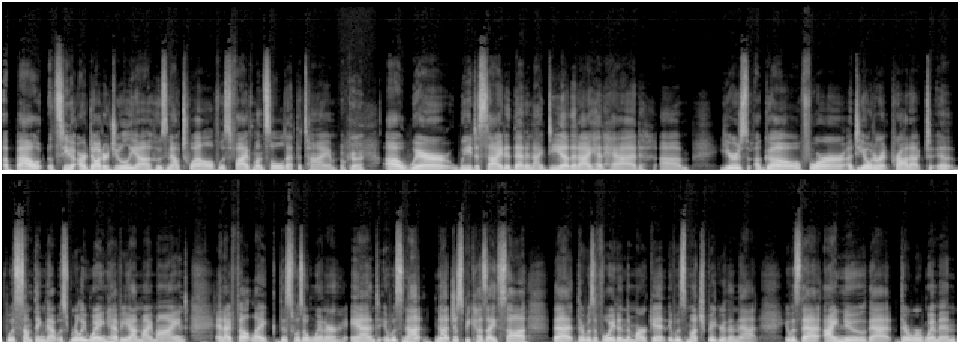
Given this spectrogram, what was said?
about, let's see, our daughter Julia, who's now 12, was five months old at the time okay. uh, where we decided that an idea that I had had um, years ago for a deodorant product uh, was something that was really weighing heavy on my mind and I felt like this was a winner and it was not not just because I saw that there was a void in the market it was much bigger than that. It was that I knew that there were women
